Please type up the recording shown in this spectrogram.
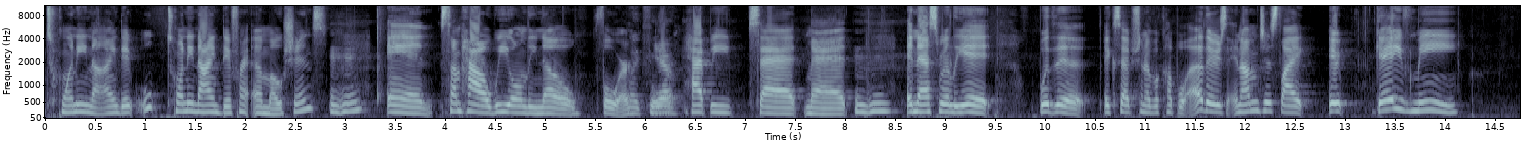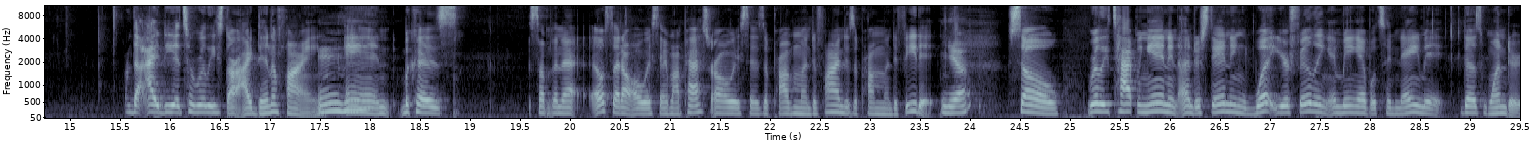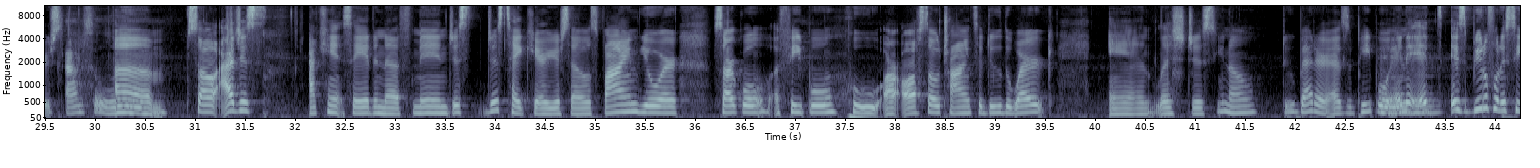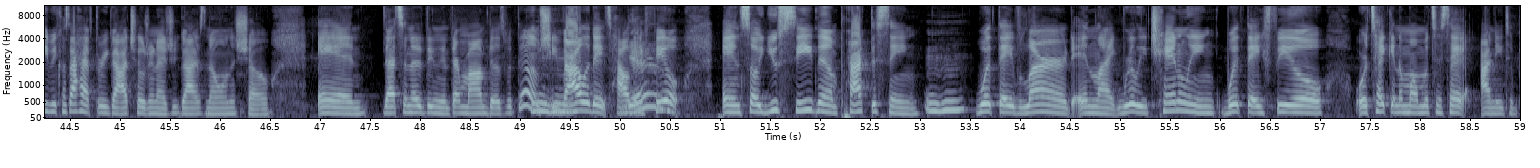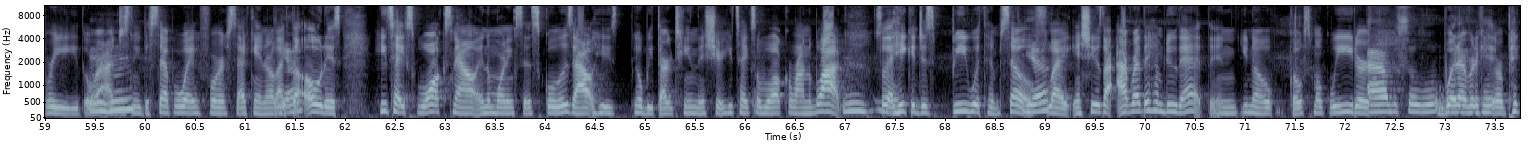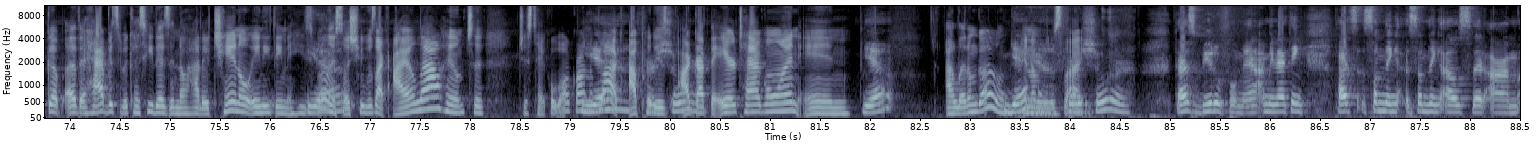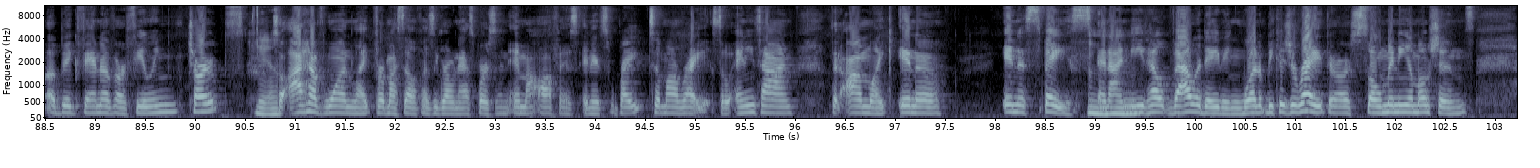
29, di- oop, 29 different emotions, mm-hmm. and somehow we only know four Like four. Yeah. happy, sad, mad, mm-hmm. and that's really it, with the exception of a couple others. And I'm just like, it gave me the idea to really start identifying, mm-hmm. and because something that else that I always say, my pastor always says, a problem undefined is a problem undefeated. Yeah. So really tapping in and understanding what you're feeling and being able to name it does wonders. Absolutely. Um, so I just I can't say it enough. Men, just just take care of yourselves. Find your circle of people who are also trying to do the work and let's just, you know, do better as a people. And it, mm-hmm. it's it's beautiful to see because I have three godchildren, as you guys know on the show. And that's another thing that their mom does with them. She mm-hmm. validates how Yeah. they feel. And so you see them practicing mm-hmm. what they've learned and like really channeling what they feel or taking a moment to say, I need to breathe or I just mm-hmm. need to step away for a second. Or like Yeah. the oldest, he takes walks now in the morning since school is out. He's he'll be 13 this year. He takes a walk around the block so mm-hmm. that he could just be with himself. Yeah. Like and she was like, I'd rather him do that than, you know, go smoke weed or Absolutely. whatever the case, or pick up other habits because he doesn't know how to channel anything that he's Yeah. feeling. So she was like, I allow him to just take a walk around the block. I put his, I got the air tag on, and Yeah. I let them go. Yeah, and I'm just for like, sure. That's beautiful, man. I mean, I think that's something something else that I'm a big fan of are feeling charts. Yeah. So I have one like for myself as a grown ass person in my office, and it's right to my right. So anytime that I'm like in a in a space and I Mm-hmm. need help validating what because you're right, there are so many emotions.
